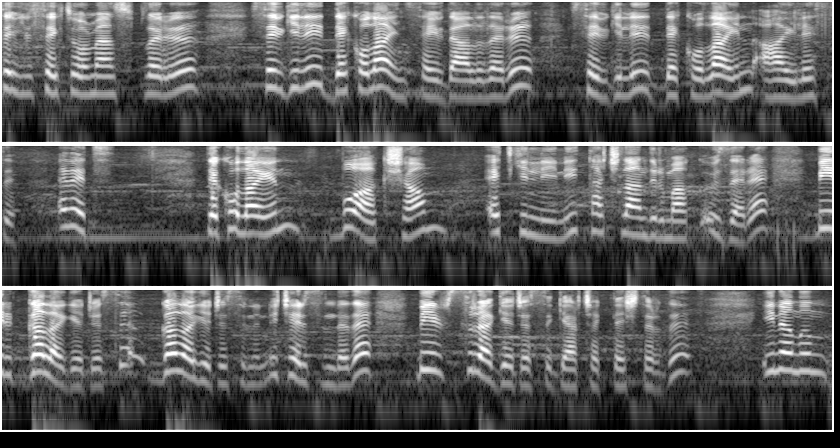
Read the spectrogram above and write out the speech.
sevgili sektör mensupları, sevgili Dekolayın sevdalıları, sevgili Dekolayın ailesi. Evet, Dekolay'ın bu akşam etkinliğini taçlandırmak üzere bir gala gecesi, gala gecesinin içerisinde de bir sıra gecesi gerçekleştirdi. İnanın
